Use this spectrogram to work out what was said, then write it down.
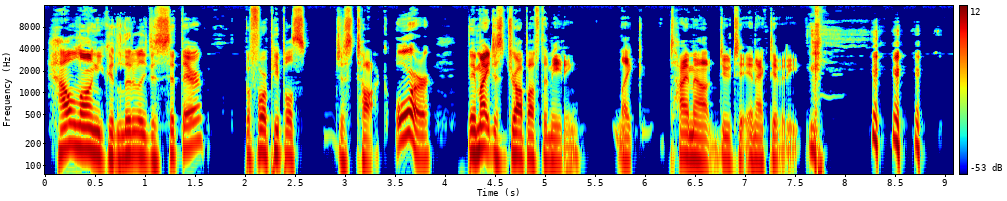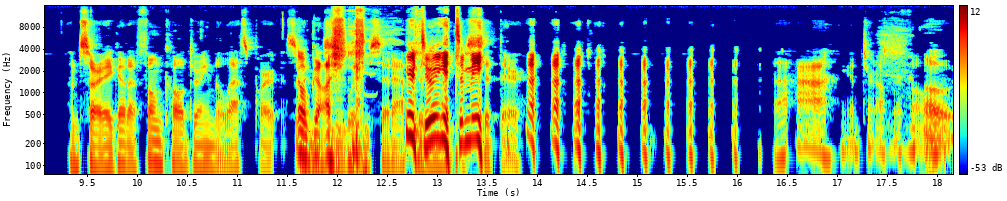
how long you could literally just sit there before people just talk. Or They might just drop off the meeting, like timeout due to inactivity. I'm sorry, I got a phone call during the last part. So Oh, I gosh. what you said after. You're doing it to me. Sit there. Ah, I gotta turn off my phone. oh,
